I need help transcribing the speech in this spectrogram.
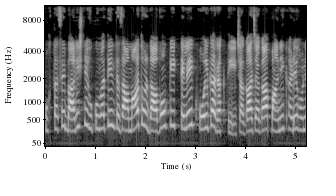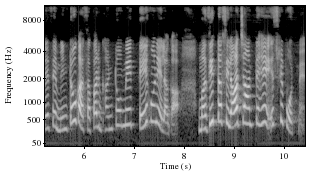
मुख्तर बारिश ने हुकूमती इंतज़ाम और दावों के किले खोल कर रख दी। जगह जगह पानी खड़े होने से मिनटों का सफ़र घंटों में तय होने लगा। मजीद तफसीत जानते हैं इस रिपोर्ट में।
